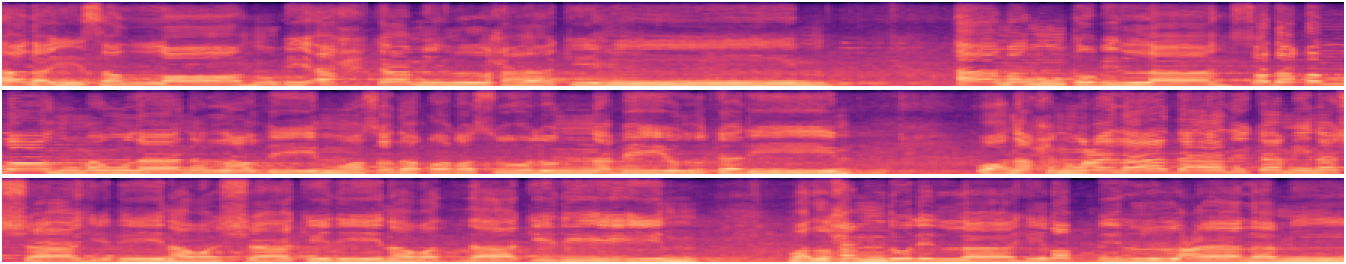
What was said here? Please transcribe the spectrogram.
أليس الله بأحكم الحاكمين؟ آمنت بالله صدق الله مولانا العظيم وصدق رسول النبي الكريم. ونحن على ذلك من الشاهدين والشاكرين والذاكرين. والحمد لله رب العالمين.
